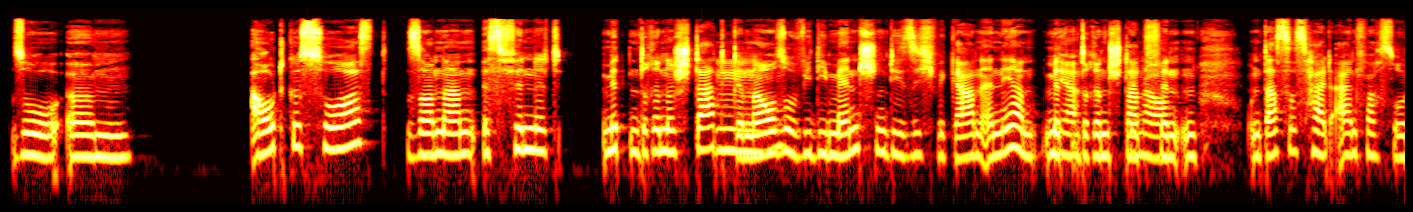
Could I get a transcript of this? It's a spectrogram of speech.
so ähm, outgesourced, sondern es findet mittendrin statt, genauso wie die Menschen, die sich vegan ernähren, mittendrin Mhm. genau. stattfinden. Und das ist halt einfach so,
